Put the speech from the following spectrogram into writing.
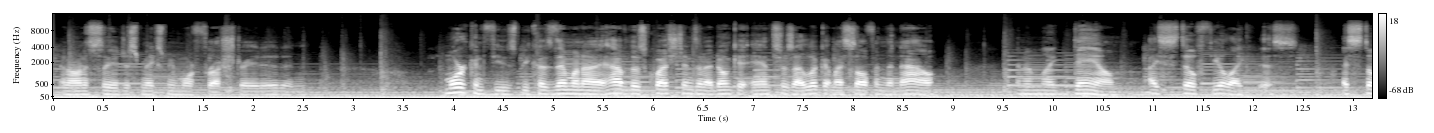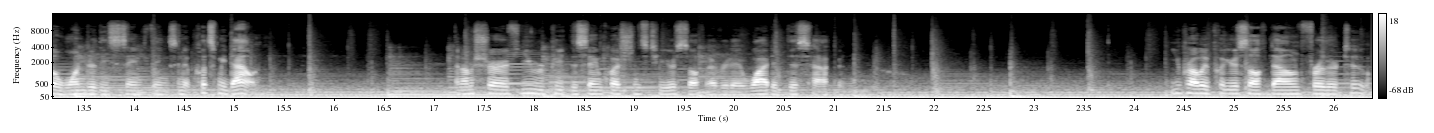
And honestly, it just makes me more frustrated and more confused because then when I have those questions and I don't get answers, I look at myself in the now and I'm like, damn, I still feel like this. I still wonder these same things and it puts me down. And I'm sure if you repeat the same questions to yourself every day, why did this happen? You probably put yourself down further too.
